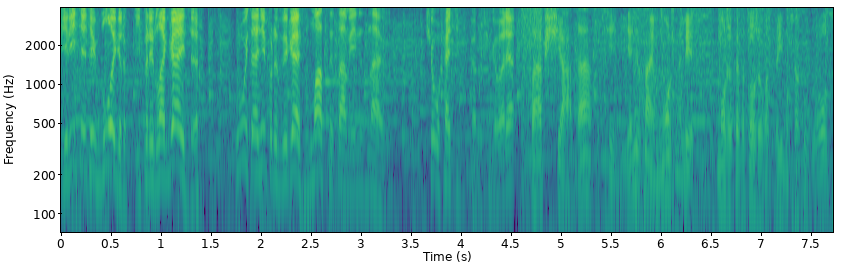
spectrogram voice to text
Берите этих блогеров и предлагайте. Пусть они продвигают в массы там, я не знаю, что вы хотите, короче говоря. Сообща, да, со всеми. Я не знаю, можно ли, может это тоже воспринять как угрозу.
